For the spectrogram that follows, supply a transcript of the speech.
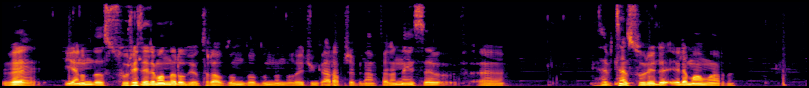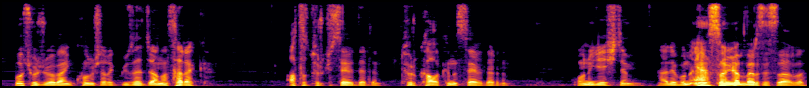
Ve yanımda Suriyeli elemanlar oluyor Trabzon'da olduğumdan dolayı çünkü Arapça bilen falan. Neyse e, mesela bir tane Suriyeli eleman vardı. Bu çocuğa ben konuşarak, güzelce anlatarak Atatürk'ü sevdirdim. Türk halkını sevdirdim. Onu geçtim. Hadi bunu en son yollarız hesabı.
